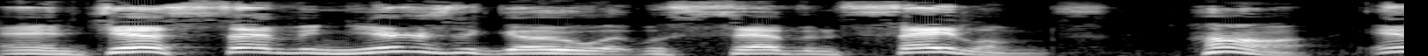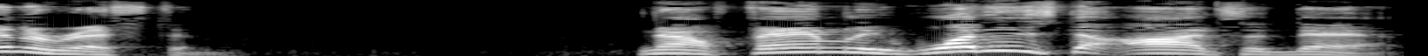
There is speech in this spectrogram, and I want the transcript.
And just seven years ago, it was seven Salems. Huh, interesting. Now, family, what is the odds of that?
